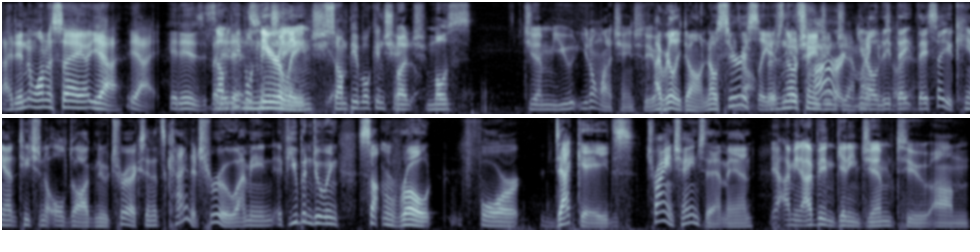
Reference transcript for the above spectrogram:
I didn't want to say, uh, yeah, yeah, it is. But Some it is. people can Nearly. change, Some people can change. but most Jim, you, you don't want to change, do you? I really don't. No, seriously. there's it's- no it's changing hard. Jim, You I know, can they, tell they, you. they say you can't teach an old dog new tricks, and it's kind of true. I mean, if you've been doing something rote for decades, try and change that, man. Yeah, I mean, I've been getting Jim to. Um,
